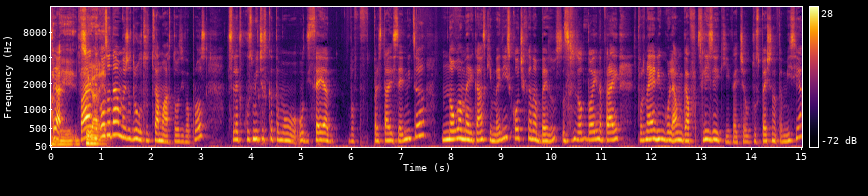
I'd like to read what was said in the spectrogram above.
Сега, Ами, това сега е, не го е- задавам, между другото, само аз този въпрос. След космическата му одисея в, през тази седмица, много американски медии скочиха на Безос, защото той направи, според мен, един голям гаф, слизайки вече от успешната мисия.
